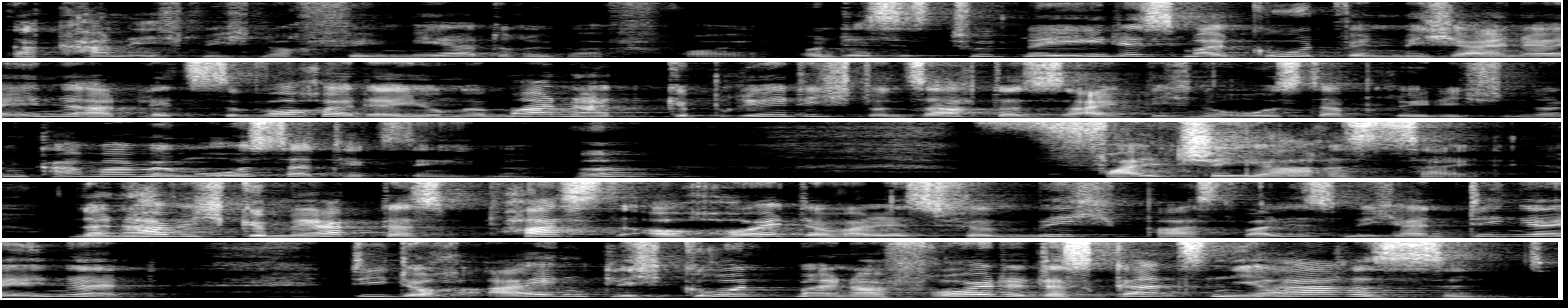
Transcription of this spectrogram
da kann ich mich noch viel mehr drüber freuen. Und es ist, tut mir jedes Mal gut, wenn mich einer erinnert. Letzte Woche, der junge Mann hat gepredigt und sagt, das ist eigentlich eine Osterpredigt. Und dann kam er mit dem Ostertext, denke ich mir, Hä? falsche Jahreszeit. Und dann habe ich gemerkt, das passt auch heute, weil es für mich passt, weil es mich an Dinge erinnert, die doch eigentlich Grund meiner Freude des ganzen Jahres sind.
